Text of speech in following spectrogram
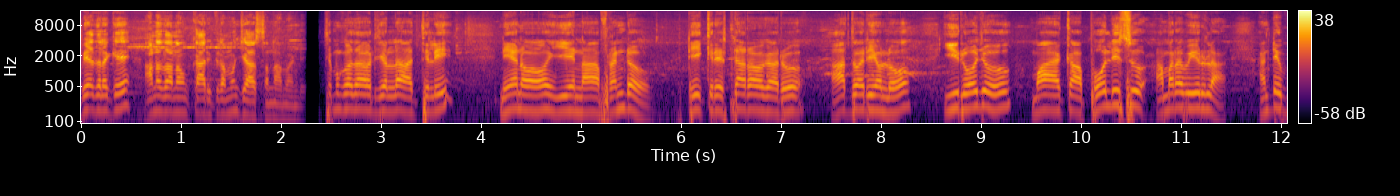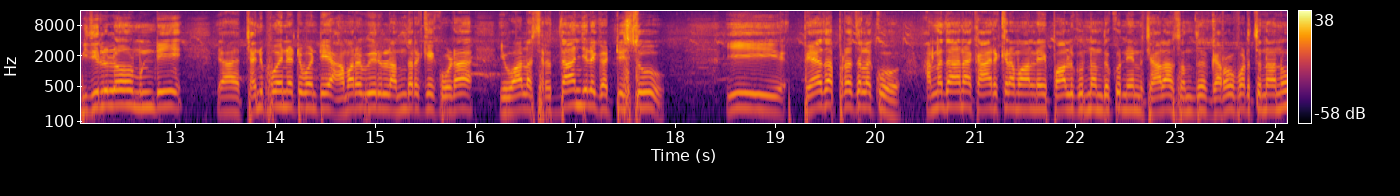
బీదలకే అన్నదానం కార్యక్రమం చేస్తున్నామండి. పశ్చిమ గోదావరి జిల్లా అత్తిలి. నేను ఈ నా ఫ్రెండ్ టి కృష్ణారావు గారు ఆధ్వర్యంలో ఈరోజు మా యొక్క పోలీసు అమరవీరుల అంటే విధులలో ఉండి చనిపోయినటువంటి అమరవీరులందరికీ కూడా ఇవాళ శ్రద్ధాంజలి ఘటిస్తూ ఈ పేద ప్రజలకు అన్నదాన కార్యక్రమాలని పాల్గొన్నందుకు నేను చాలా సంతో గర్వపడుతున్నాను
